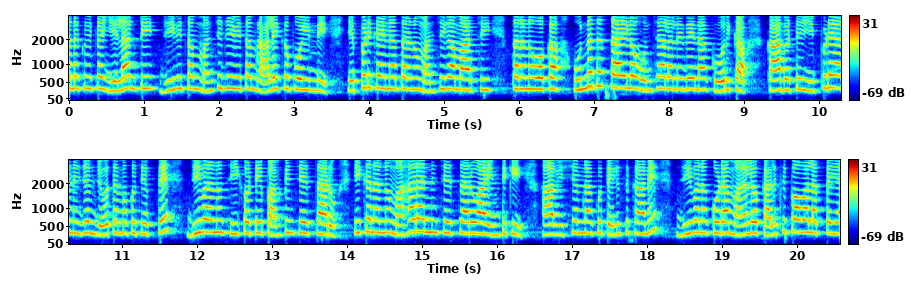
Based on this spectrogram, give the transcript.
తనకు ఇక ఎలాంటి జీవితం మంచి జీవితం రాలేకపోయింది. ఎప్పటికైనా తనను మంచిగా మార్చి తనను ఒక ఉన్నత స్థాయిలో ఉంచాలనేదే నా కోరిక. కాబట్టి ఇప్పుడే ఆ నిజం జ్యోతమ్మకు చెప్తే జీవనను చీకొట్టి పంపించేస్తారు. ఇక నన్ను మహారాణి చేస్తారు ఆ ఇంటికి. ఆ విషయం నాకు తెలుసు కానీ జీవన కూడా మనలో కలిసిపోవాలి అత్తయ్య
